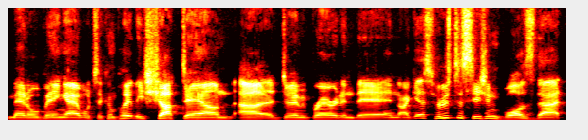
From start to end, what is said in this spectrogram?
medal, being able to completely shut down uh, Dermott Brereton there. And I guess whose decision was that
